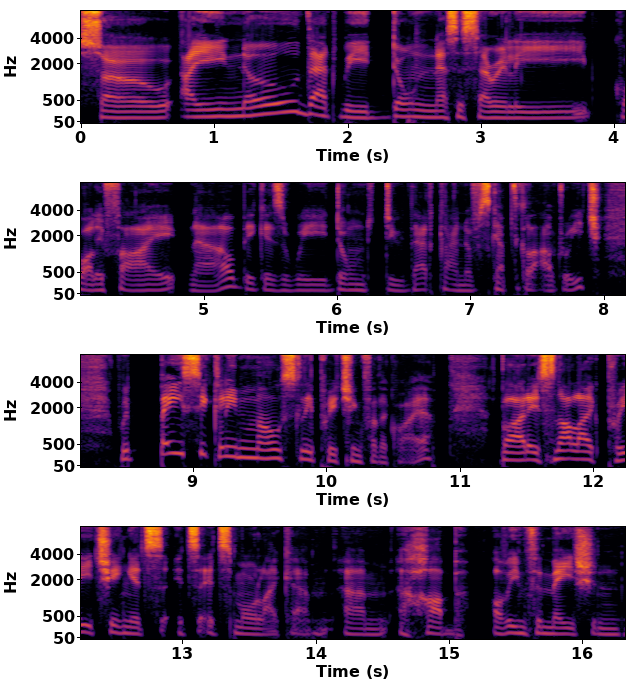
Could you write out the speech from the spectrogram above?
So I know that we don't necessarily qualify now because we don't do that kind of skeptical outreach. We're basically mostly preaching for the choir, but it's not like preaching. It's it's it's more like um, um, a hub of information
